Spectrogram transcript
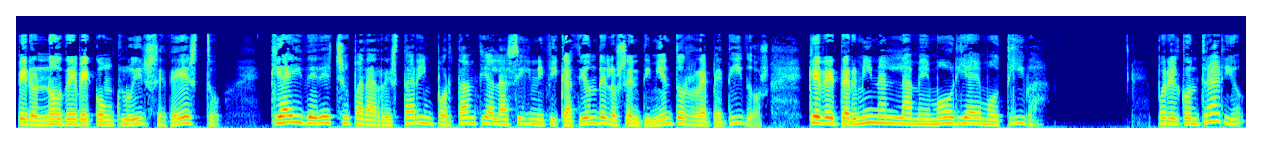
Pero no debe concluirse de esto que hay derecho para restar importancia a la significación de los sentimientos repetidos que determinan la memoria emotiva. Por el contrario,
